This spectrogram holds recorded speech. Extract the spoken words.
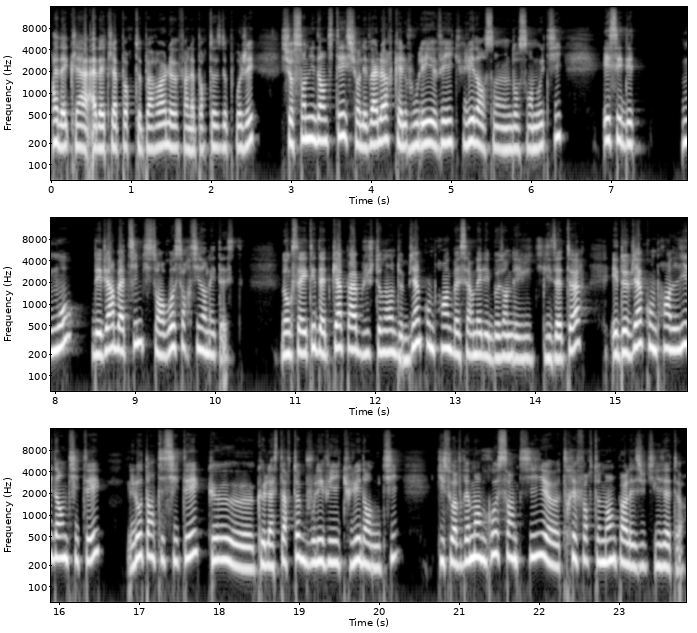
avec la, avec la porte-parole, enfin la porteuse de projet, sur son identité, sur les valeurs qu'elle voulait véhiculer dans son, dans son outil. Et c'est des mots, des verbatims qui sont ressortis dans les tests. Donc ça a été d'être capable justement de bien comprendre, bah, cerner les besoins des utilisateurs et de bien comprendre l'identité, l'authenticité que, euh, que la startup voulait véhiculer dans l'outil, qui soit vraiment ressenti euh, très fortement par les utilisateurs.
